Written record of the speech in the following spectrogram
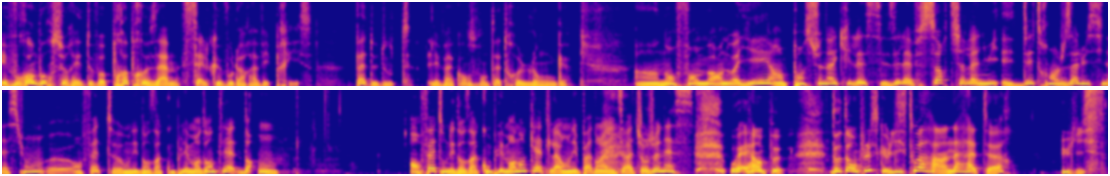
et vous rembourserez de vos propres âmes celles que vous leur avez prises. Pas de doute, les vacances vont être longues. Un enfant mort noyé, un pensionnat qui laisse ses élèves sortir la nuit et d'étranges hallucinations. Euh, en fait, on est dans un complément d'enquête. dans- En fait, on est dans un complément d'enquête là. On n'est pas dans la littérature jeunesse. Ouais, un peu. D'autant plus que l'histoire a un narrateur, Ulysse,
